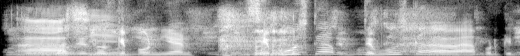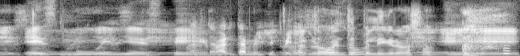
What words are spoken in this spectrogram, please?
con Ah, esos sí. que ponían, se busca, se busca porque es muy este, altamente Altamente peligroso, peligroso. eh,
